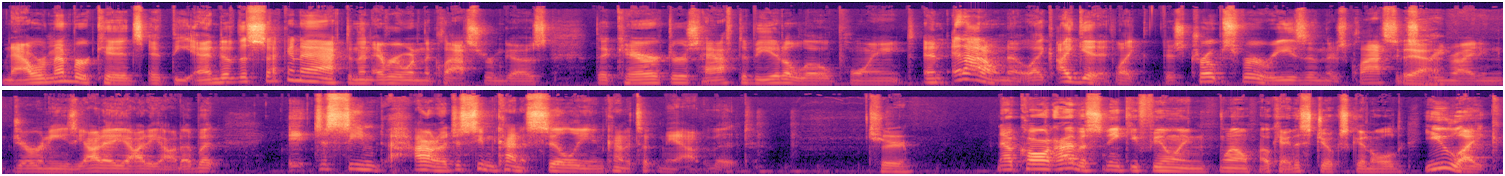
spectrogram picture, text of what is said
now remember kids at the end of the second act and then everyone in the classroom goes the characters have to be at a low point." point and and i don't know like i get it like there's tropes for a reason there's classic Yeah. screenwriting journeys yada yada yada but it just seemed i don't know it just seemed kind of silly and kind of took me out of it sure now colin i have a sneaky feeling well okay this joke's getting old you like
